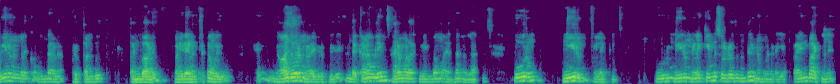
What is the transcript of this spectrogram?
உயிரினங்களுக்கும் உண்டான ஒரு பண்பு பண்பாடு மனித இனத்திற்கும் நாள்தோறும் நடைபெறக்கூடியது. இந்த கனவுலையும் அறம் வளர்க்கும் இன்பமா இருந்தால் நல்லா இருக்கும். ஊரும் நீரும் நிலைக்கும். ஊரும் நீரும் நிலைக்கும்னு சொல்றது வந்து நம்மளுடைய பயன்பாட்டினை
